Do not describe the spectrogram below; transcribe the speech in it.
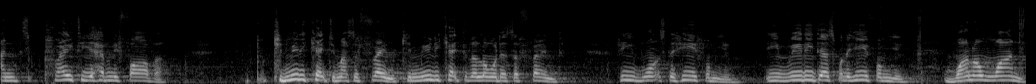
And pray to your Heavenly Father communicate to him as a friend, communicate to the Lord as a friend. He wants to hear from you. He really does want to hear from you, one on one,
